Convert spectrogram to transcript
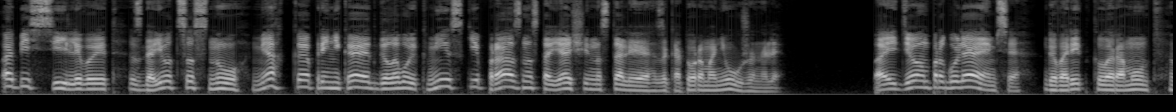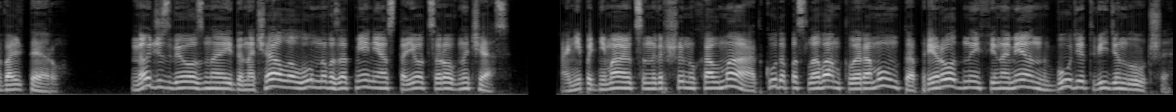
обессиливает, сдается сну, мягко приникает головой к миске, праздно стоящей на столе, за которым они ужинали. «Пойдем прогуляемся», — говорит Кларамунд Вольтеру. Ночь звездная, и до начала лунного затмения остается ровно час. Они поднимаются на вершину холма, откуда, по словам Кларамунта, природный феномен будет виден лучше.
